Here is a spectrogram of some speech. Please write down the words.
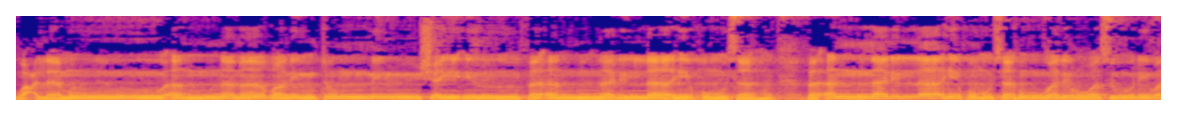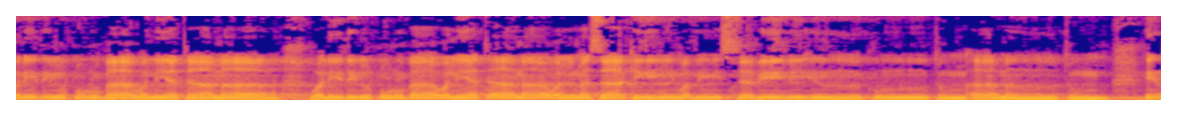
واعلموا أنما غنمتم من شيء فأن لله خمسه فأن لله خمسه وللرسول ولذي القربى واليتامى ولذي القربى واليتامى والمساكين وابن السبيل إن كنتم آمنتم إن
